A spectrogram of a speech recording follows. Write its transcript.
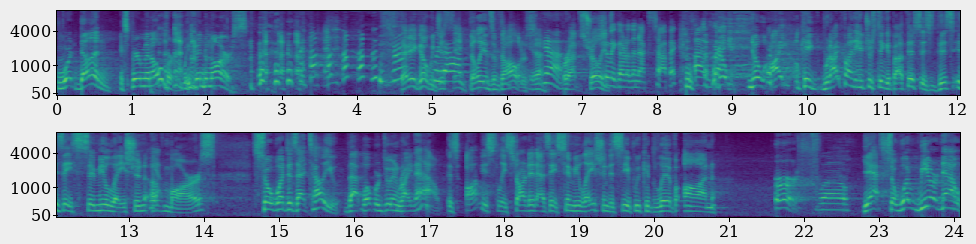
We're done. Experiment over. We've been to Mars. There you go. We, We just have- saved billions of dollars. Yeah. yeah. Perhaps trillions. Should we go to the next topic? Uh, Greg, no, I okay. What I find interesting about this is this is a simulation of Mars. So what does that tell you? That what we're doing right now is obviously started as a simulation to see if we could live on Earth. Whoa. Yes. So what we are now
